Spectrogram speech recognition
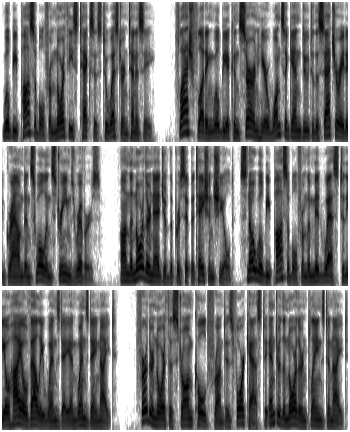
will be possible from northeast Texas to western Tennessee. Flash flooding will be a concern here once again due to the saturated ground and swollen streams rivers. On the northern edge of the precipitation shield, snow will be possible from the Midwest to the Ohio Valley Wednesday and Wednesday night. Further north a strong cold front is forecast to enter the northern plains tonight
